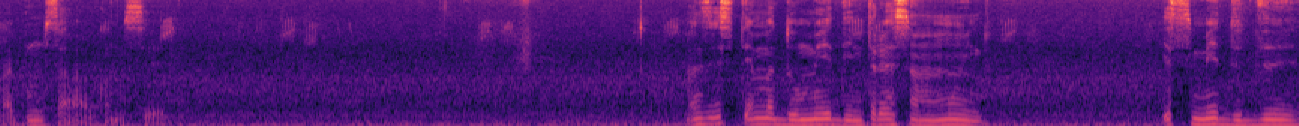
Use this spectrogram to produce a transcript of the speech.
vai começar a acontecer. Mas esse tema do medo interessa-me muito. Esse medo de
